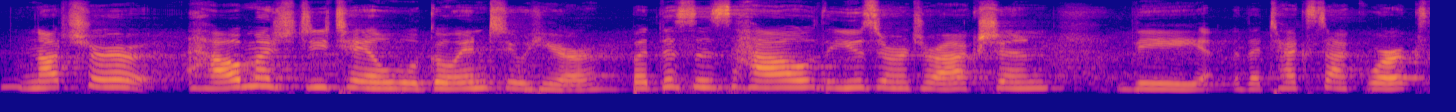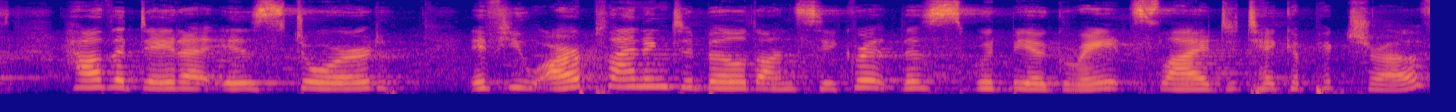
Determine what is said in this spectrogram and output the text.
Not sure how much detail we'll go into here, but this is how the user interaction, the, the tech stack works, how the data is stored. If you are planning to build on Secret, this would be a great slide to take a picture of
